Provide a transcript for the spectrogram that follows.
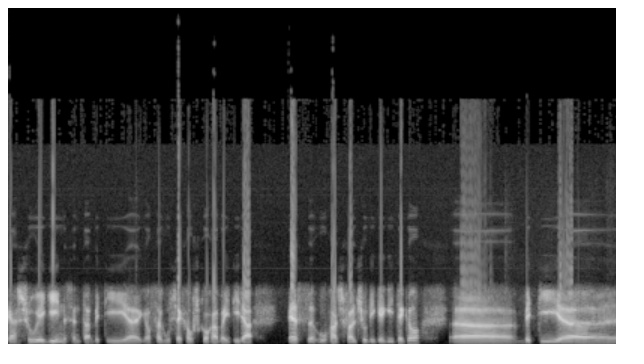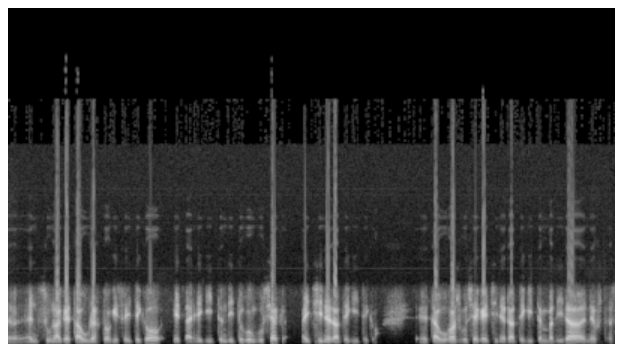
kasu egin zenta beti uh, gauza guzek hauskorra baitira ez urratz faltsurik egiteko, uh, beti uh, entzunak eta ulertuak izaiteko, eta egiten ditugun guziak aitzinerat egiteko eta urraz guziak aitzinerat egiten badira, ne ustez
